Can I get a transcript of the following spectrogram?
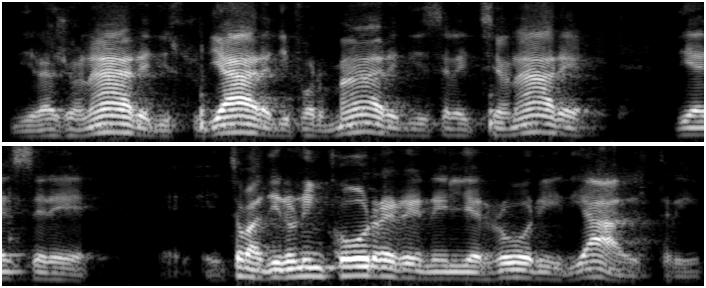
di ragionare, di studiare, di formare, di selezionare, di essere, eh, insomma, di non incorrere negli errori di altri.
